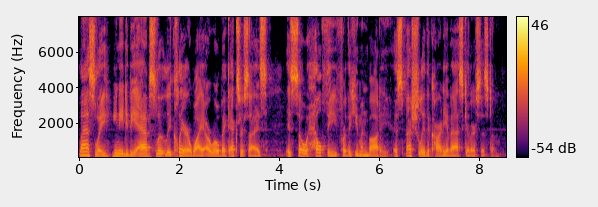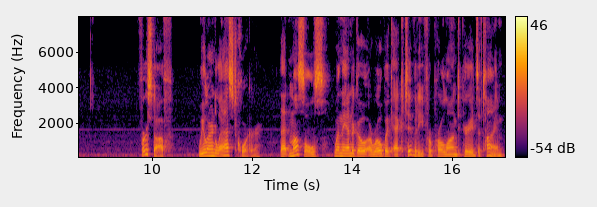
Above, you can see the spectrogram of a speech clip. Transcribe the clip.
Lastly, you need to be absolutely clear why aerobic exercise is so healthy for the human body, especially the cardiovascular system. First off, we learned last quarter that muscles, when they undergo aerobic activity for prolonged periods of time,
